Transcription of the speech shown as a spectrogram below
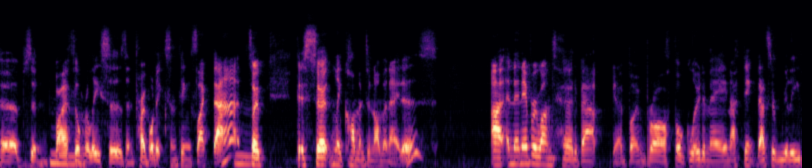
herbs and mm. biofilm releases and probiotics and things like that. Mm. So there's certainly common denominators. Uh, and then everyone's heard about, you know, bone broth or glutamine. I think that's a really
